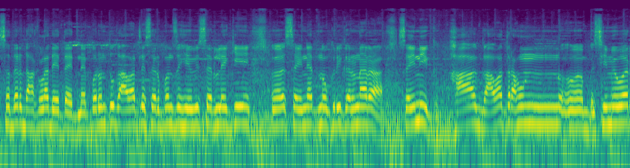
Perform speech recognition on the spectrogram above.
सदर दाखला देता येत नाही. परंतु गावातले सरपंच हे विसरले की सैन्यात नोकरी करणारा सैनिक हा गावात राहून सीमेवर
